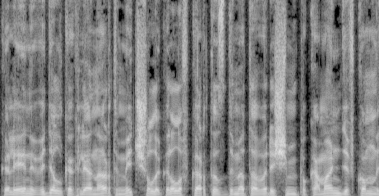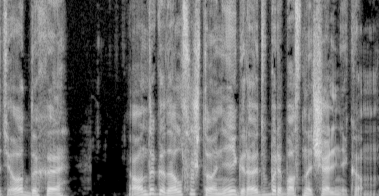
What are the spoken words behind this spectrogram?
Клейн видел, как Леонард Митчелл играл в карты с двумя товарищами по команде в комнате отдыха, он догадался, что они играют в борьба с начальником.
